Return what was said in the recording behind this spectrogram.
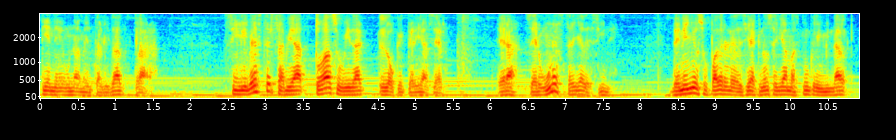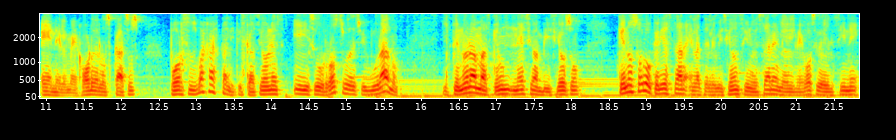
tiene una mentalidad clara. Sylvester sabía toda su vida lo que quería hacer era ser una estrella de cine. De niño su padre le decía que no sería más que un criminal en el mejor de los casos por sus bajas calificaciones y su rostro desfigurado, y que no era más que un necio ambicioso que no solo quería estar en la televisión, sino estar en el negocio del cine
